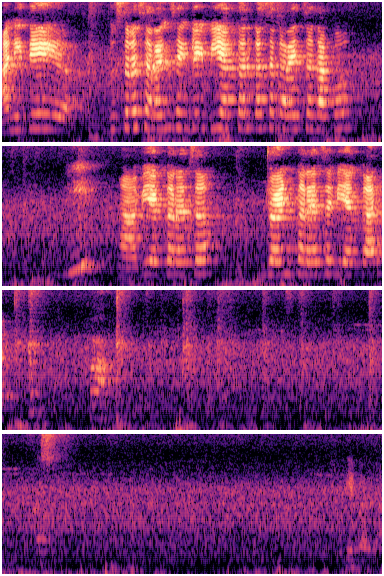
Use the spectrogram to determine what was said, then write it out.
आणि ते दुसरं सरांनी सांगितले वी आकार कसा करायचा? दाखव. ही हां वी आकाराचं. जॉईंट करायचं वी आकार हा असं. हे बघा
